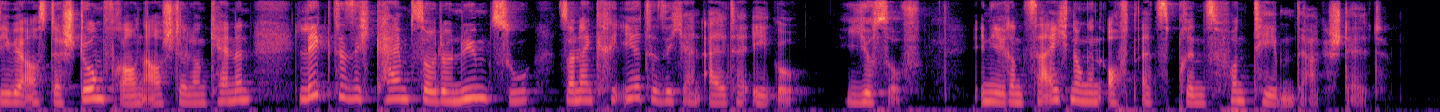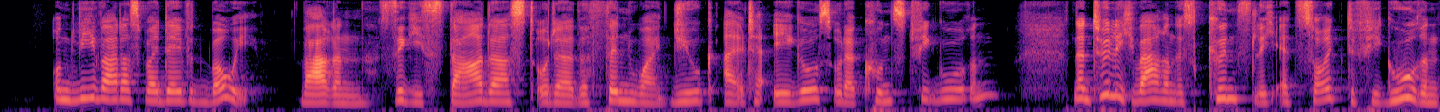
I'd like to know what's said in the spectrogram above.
die wir aus der Sturmfrauenausstellung kennen, legte sich kein Pseudonym zu, sondern kreierte sich ein alter Ego, Yusuf. in ihren Zeichnungen oft als Prinz von Theben dargestellt. Und wie war das bei David Bowie? Waren Ziggy Stardust oder The Thin White Duke alter Egos oder Kunstfiguren? Natürlich waren es künstlich erzeugte Figuren,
